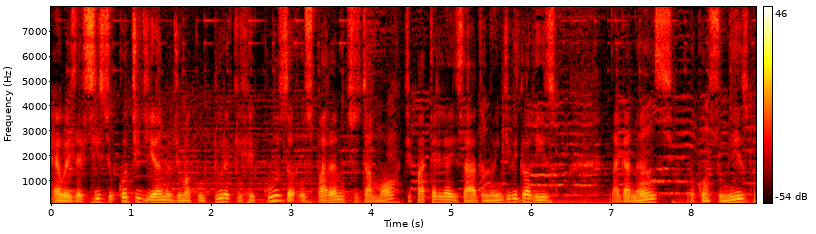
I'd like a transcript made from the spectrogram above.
É o exercício cotidiano de uma cultura que recusa os parâmetros da morte materializada no individualismo, na ganância, no consumismo,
